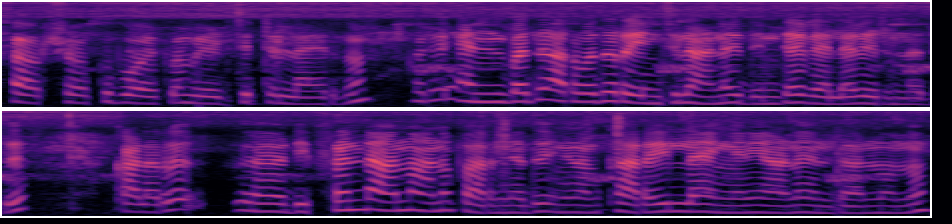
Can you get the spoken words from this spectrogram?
ഫ്ലവർ ഷോക്ക് പോയപ്പോൾ മേടിച്ചിട്ടുള്ളായിരുന്നു. ഒരു എൺപത് അറുപത് റേഞ്ചിലാണ് ഇതിന്റെ വില വരുന്നത്. കളറ് ഡിഫറെന്റ് ആണെന്നാണ് പറഞ്ഞത്. ഇനി നമുക്കറിയില്ല എങ്ങനെയാണ് എന്താണെന്നൊന്നും.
